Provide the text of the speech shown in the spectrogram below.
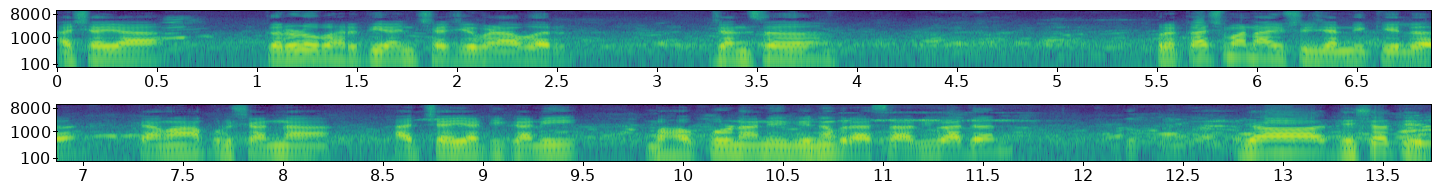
अशा या करोडो भारतीयांच्या जीवनावर ज्यांचं प्रकाशमान आयुष्य ज्यांनी केलं त्या महापुरुषांना आजच्या या ठिकाणी भावपूर्ण आणि विनम्र असं अभिवादन. या देशातील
